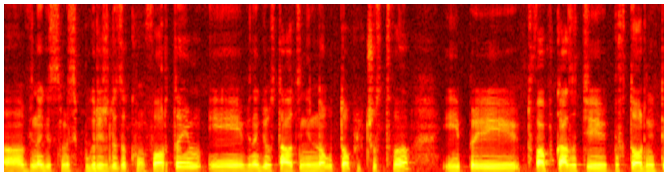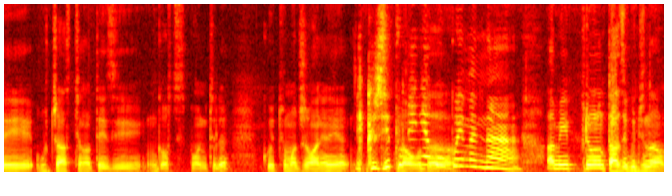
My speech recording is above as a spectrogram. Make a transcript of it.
А, винаги сме се погрижили за комфорта им и винаги остават ни много топли чувства. И при това показват и повторните участия на тези гости-изпълнители, които имат желание. Е, кажи поне няколко имена. Ами, примерно тази година,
